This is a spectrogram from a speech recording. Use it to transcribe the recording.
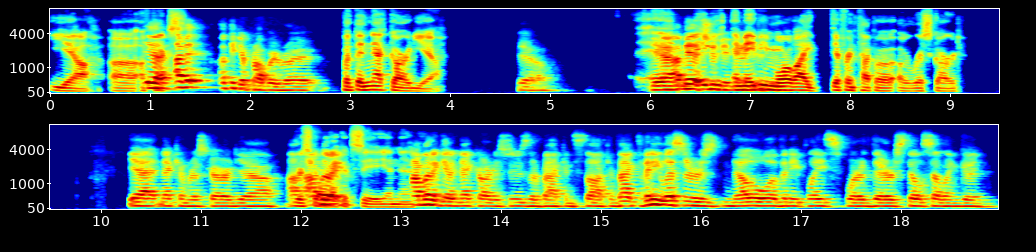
yeah uh yeah, I think I think you're probably right. but the neck guard, yeah, Yeah, Yeah, I mean, it maybe, should be and maybe more like different type of a wrist guard. yeah, neck and wrist guard. Yeah, I, Wrist I'm guard I gonna could see, and I'm gonna get a neck guard as soon as they're back in stock. In fact, if any listeners know of any place where they're still selling good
